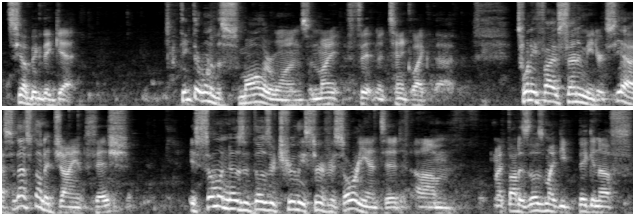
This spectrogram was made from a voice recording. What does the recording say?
Let's see how big they get. I think they're one of the smaller ones and might fit in a tank like that. 25 centimeters. Yeah, so that's not a giant fish. If someone knows that those are truly surface oriented, um, my thought is those might be big enough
